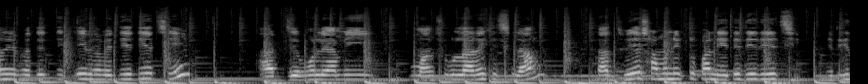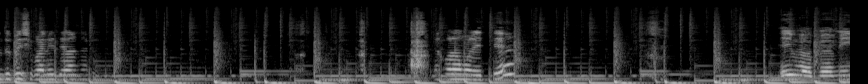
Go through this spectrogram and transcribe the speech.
আমি এভাবে এইভাবে দিয়ে দিয়েছি। আর যে বলে আমি মাংসগুলো রেখেছিলাম, তা ধুয়ে সামান্য একটু পানি এতে দিয়ে দিয়েছি। এতে কিন্তু বেশি পানি দেওয়া যাবে এখন আমার এতে এইভাবে আমি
